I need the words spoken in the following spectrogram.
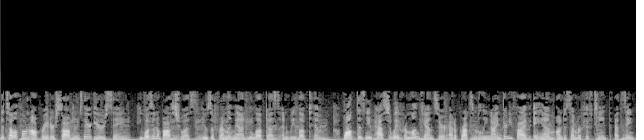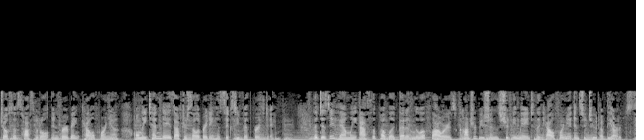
The telephone operator sobbed into their ears saying, he wasn't a boss to us, he was a friendly man who loved us and we loved him. Walt Disney passed away from lung cancer at approximately 9.35 a.m. on December 15th at St. Joseph's Hospital in Burbank, California, only 10 days after celebrating his 65th birthday. The Disney family asked the public that in lieu of flowers, contributions should be made to the California Institute of the Arts.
